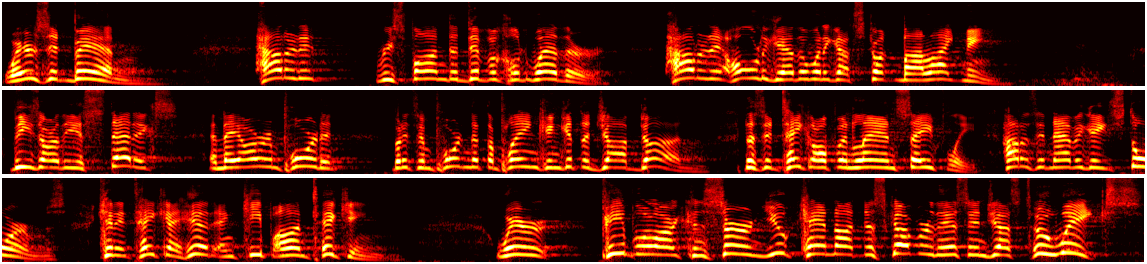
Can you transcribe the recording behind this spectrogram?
Where's it been? How did it respond to difficult weather? How did it hold together when it got struck by lightning? These are the aesthetics, and they are important, but it's important that the plane can get the job done. Does it take off and land safely? How does it navigate storms? Can it take a hit and keep on ticking? Where people are concerned, you cannot discover this in just two weeks.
